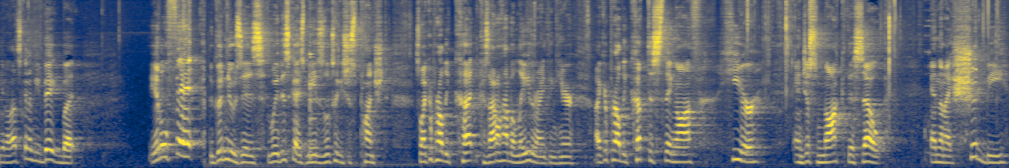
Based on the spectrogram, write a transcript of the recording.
you know, that's gonna be big, but it'll fit. The good news is, the way this guy's made is it looks like it's just punched. So I could probably cut, because I don't have a lathe or anything here, I could probably cut this thing off here and just knock this out And then I should be,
